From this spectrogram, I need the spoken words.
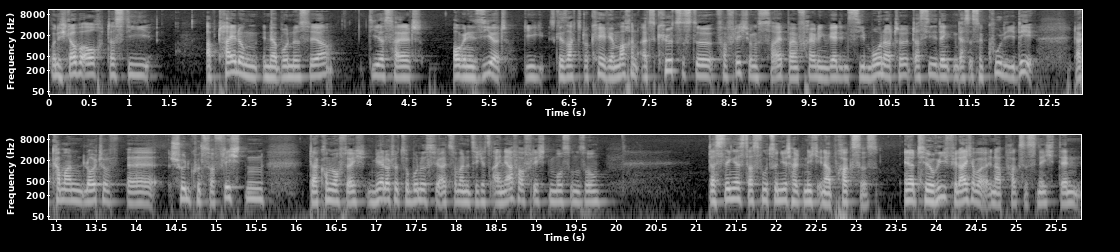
Und ich glaube auch, dass die Abteilung in der Bundeswehr, die das halt organisiert, die gesagt hat, okay, wir machen als kürzeste Verpflichtungszeit beim Freiwilligen Wehrdienst sieben Monate, dass sie denken, das ist eine coole Idee. Da kann man Leute äh, schön kurz verpflichten. Da kommen auch vielleicht mehr Leute zur Bundeswehr, als wenn man sich jetzt ein Jahr verpflichten muss und so. Das Ding ist, das funktioniert halt nicht in der Praxis. In der Theorie vielleicht, aber in der Praxis nicht, denn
